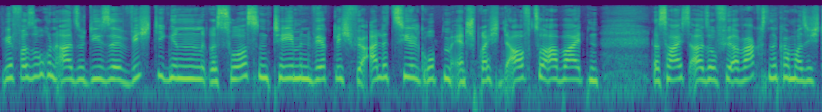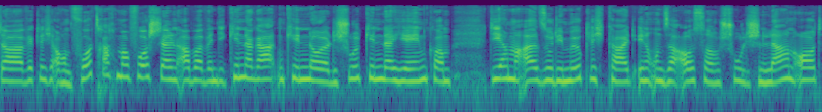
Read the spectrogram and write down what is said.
Wir versuchen also diese wichtigen Ressourcenthemen wirklich für alle Zielgruppen entsprechend aufzuarbeiten. Das heißt also, für Erwachsene kann man sich da wirklich auch einen Vortrag mal vorstellen, aber wenn die Kindergartenkinder oder die Schulkinder hier hinkommen, die haben also die Möglichkeit, in unser außerschulischen Lernort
